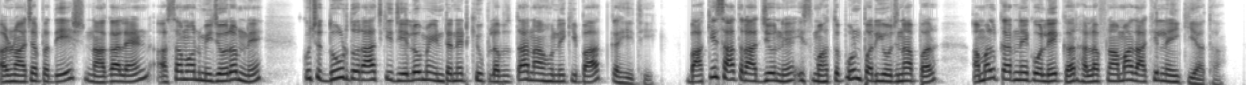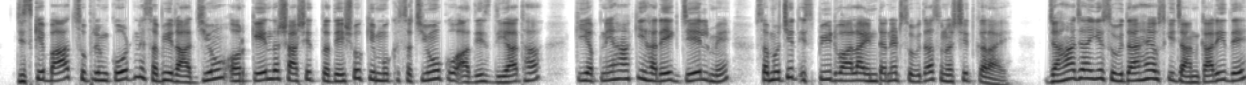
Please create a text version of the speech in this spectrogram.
अरुणाचल प्रदेश, नागालैंड, असम और मिजोरम ने कुछ दूर दराज की जेलों में इंटरनेट की उपलब्धता न होने की बात कही थी। बाकी सात राज्यों ने इस महत्वपूर्ण परियोजना पर अमल करने को लेकर हलफनामा दाखिल नहीं किया था, जिसके बाद सुप्रीम कोर्ट ने सभी राज्यों और केंद्र शासित प्रदेशों के मुख्य सचिवों को आदेश दिया था कि अपने यहाँ की हर एक जेल में समुचित स्पीड वाला इंटरनेट सुविधा सुनिश्चित कराए। जहाँ जहाँ ये सुविधा है, उसकी जानकारी दें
